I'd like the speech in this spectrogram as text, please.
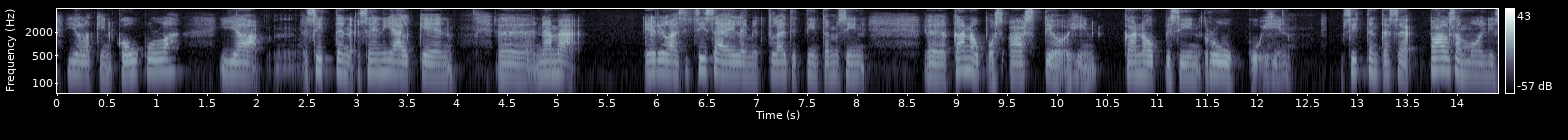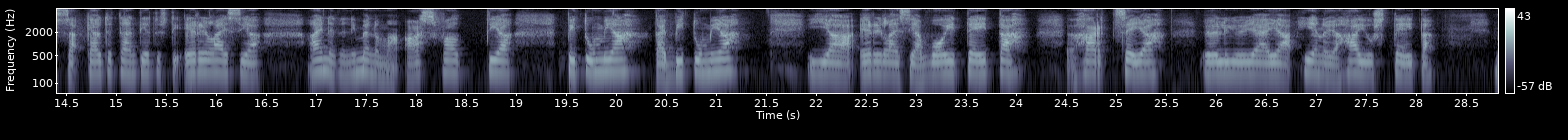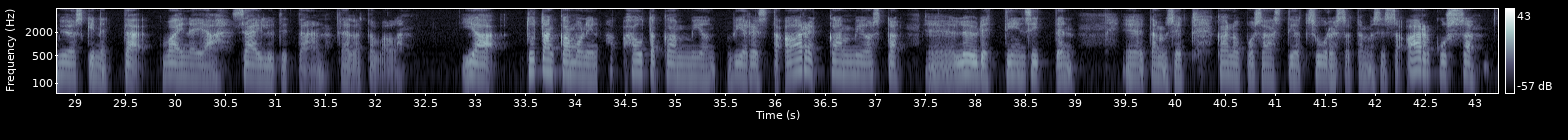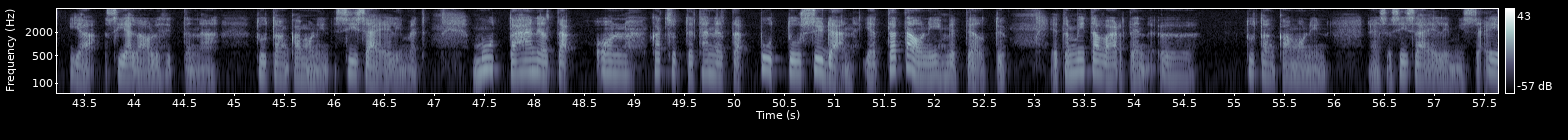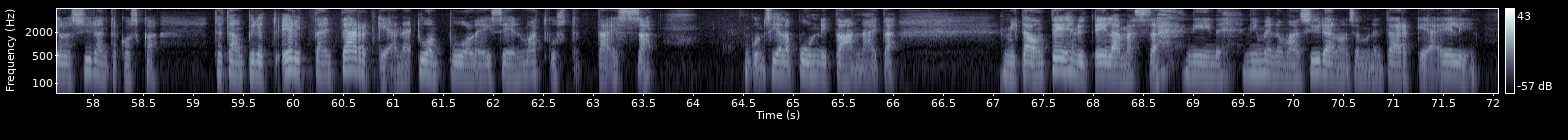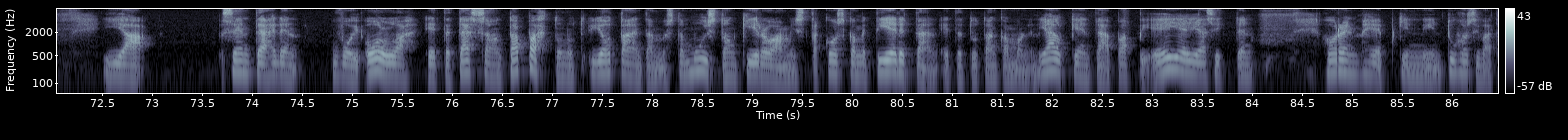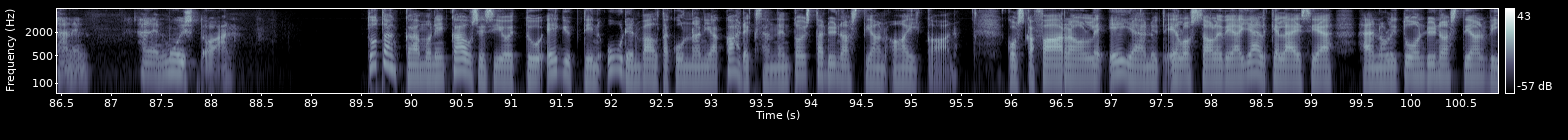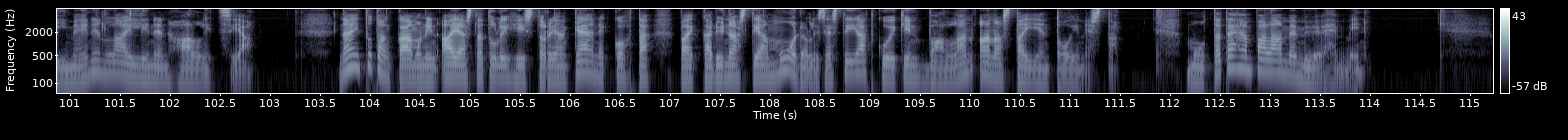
jollakin koukulla. Ja sitten sen jälkeen nämä erilaiset sisäelimet laitettiin tämmöisiin kanoposastioihin, kanoppisiin ruukkuihin. Sitten tässä palsamoinnissa käytetään tietysti erilaisia aineita, nimenomaan asfalttia, pitumia tai bitumia ja erilaisia voiteita, hartseja, öljyjä ja hienoja hajusteita myöskin, että vainaja säilytetään tällä tavalla. Ja Tutankamonin hautakammion vierestä aarekammiosta löydettiin sitten tämmöiset kanoposastiot suuressa tämmöisessä arkussa ja siellä oli sitten nämä Tutankamonin sisäelimet. Mutta häneltä on katsottu, että häneltä puuttuu sydän ja tätä on ihmetelty, että mitä varten Tutankamonin näissä sisäelimissä ei ole sydäntä, koska tätä on pidetty erittäin tärkeänä tuon puoleiseen matkustettaessa, kun siellä punnitaan näitä mitä on tehnyt elämässä, niin nimenomaan sydän on semmoinen tärkeä elin. Ja sen tähden voi olla, että tässä on tapahtunut jotain tämmöistä muiston kiroamista, koska me tiedetään, että Tutankamonin jälkeen tämä pappi ei ja sitten Horenhepkin niin tuhosivat hänen, hänen muistoaan. Tutankhamonin kausi sijoittuu Egyptin uuden valtakunnan ja 18 dynastian aikaan. Koska Faaraolle ei jäänyt elossa olevia jälkeläisiä, hän oli tuon dynastian viimeinen laillinen hallitsija. Näin Tutankhamonin ajasta tuli historian käännekohta, vaikka dynastia muodollisesti jatkuikin vallan anastajien toimesta. Mutta tähän palaamme myöhemmin.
